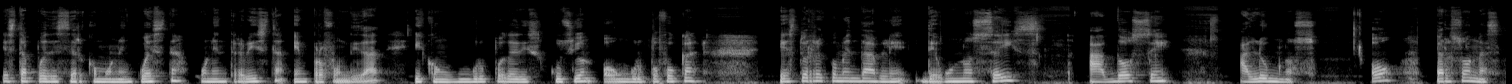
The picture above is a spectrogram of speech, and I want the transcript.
Esta puede ser como una encuesta, una entrevista en profundidad y con un grupo de discusión o un grupo focal. Esto es recomendable de unos 6 a 12 alumnos o personas,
